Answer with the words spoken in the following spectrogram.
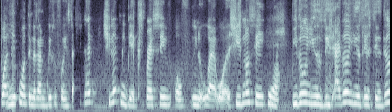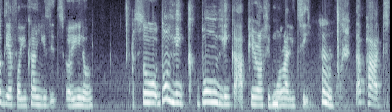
But I think one thing that I'm grateful for is that she let, she let me be expressive of you know who I was. She's not saying yeah. you don't use this. I don't use these things. They're therefore you can't use it, or you know so don't link don't link our appearance with morality hmm. that part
